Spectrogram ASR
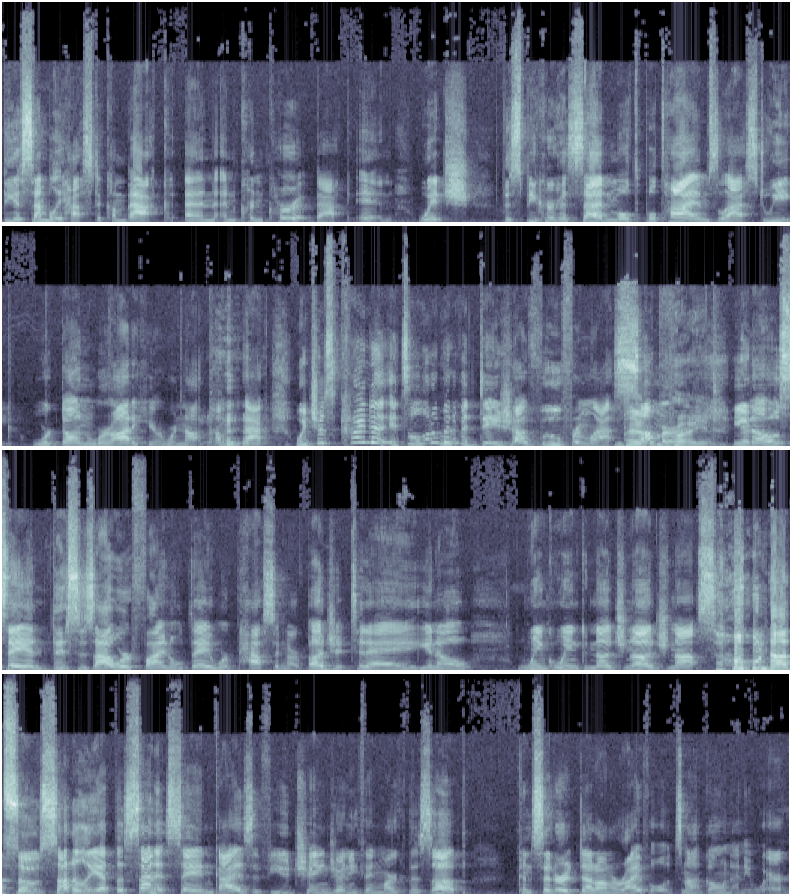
the assembly has to come back and, and concur it back in, which the speaker has said multiple times last week we're done we're out of here we're not coming back which is kind of it's a little bit of a deja vu from last summer Right. you know saying this is our final day we're passing our budget today you know wink wink nudge nudge not so not so subtly at the senate saying guys if you change anything mark this up consider it dead on arrival it's not going anywhere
